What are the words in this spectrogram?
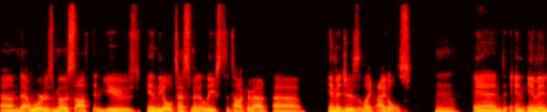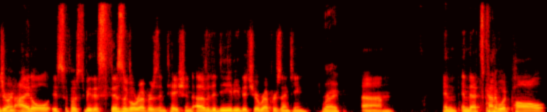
um, that word is most often used in the Old Testament, at least, to talk about uh, images like idols. Mm. And an image or an idol is supposed to be this physical representation of the deity that you're representing. Right. Um, and and that's kind of what Paul,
